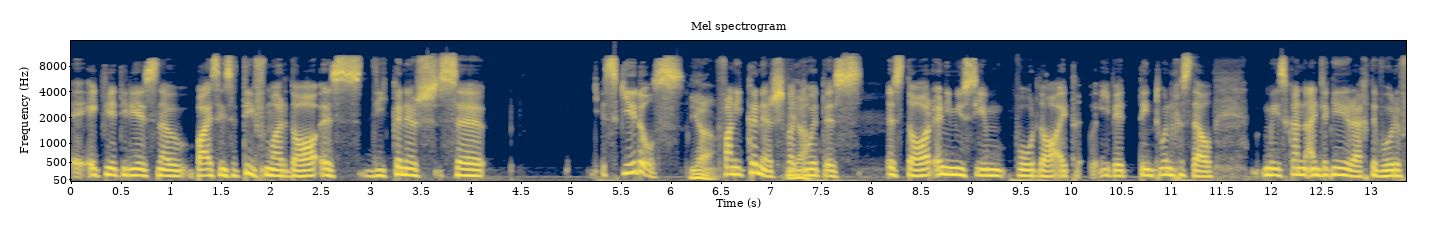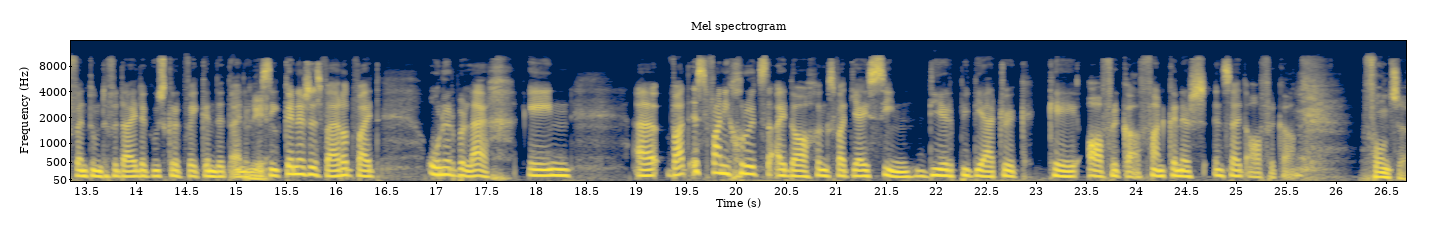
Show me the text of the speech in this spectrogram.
ek weet hierdie is nou baie sensitief, maar daar is die kinders se skedels Ja. van die kinders wat Ja. dood is is daar in die museum word daar uit jy weet tentoongestel. Mense kan eintlik nie die regte woorde vind om te verduidelik hoe skrikwekkend dit eintlik Nee. is. Die kinders is wêreldwyd onderbeleg en uh wat is van die grootste uitdagings wat jy sien deur Pediatric Care Africa van kinders in Suid-Afrika? Fondse.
